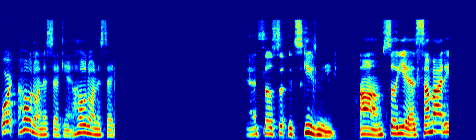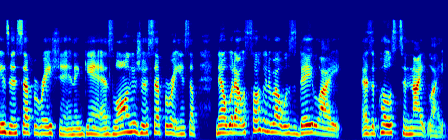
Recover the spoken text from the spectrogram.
or hold on a second. Hold on a second. Yeah, so, so excuse me. Um, so yeah, somebody is in separation, and again, as long as you're separating yourself. Now, what I was talking about was daylight as opposed to nightlight.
